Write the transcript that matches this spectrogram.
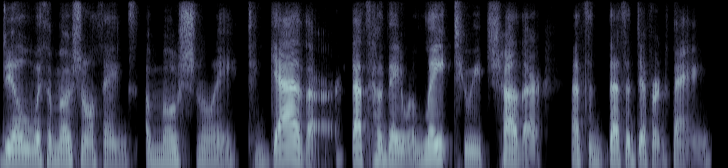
deal with emotional things emotionally together. That's how they relate to each other. That's a that's a different thing.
